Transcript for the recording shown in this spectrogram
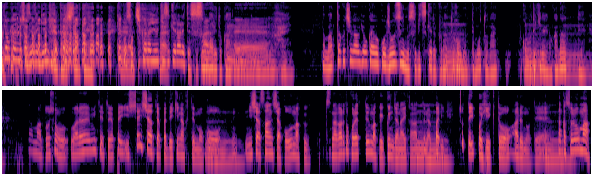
う業界の人全然元気だったりしていて 結構そっちから勇気づけられて進んだりとか、はい。え全く違う業界をこう上手に結びつけるプラットフォームってもっとなこうできないのかなって、まあ、どうしても我々見てるとやっぱり一社一社とやっぱりできなくてもこう二社三社こううまくつながるとこれってうまくいくんじゃないかなっていうのはやっぱりちょっと一歩引くとあるのでなんかそれをまあ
